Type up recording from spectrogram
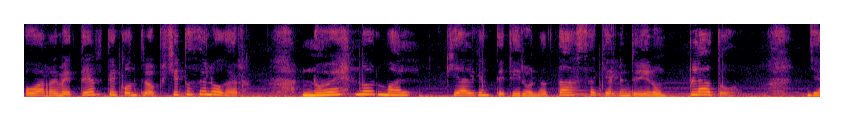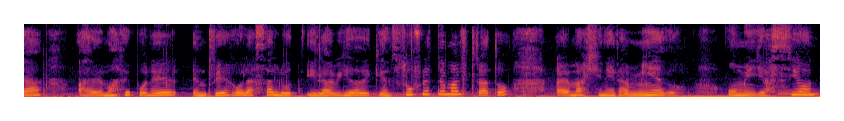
o arremeterte contra objetos del hogar. No es normal que alguien te tire una taza, que alguien te tire un plato ya además de poner en riesgo la salud y la vida de quien sufre este maltrato, además genera miedo, humillación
